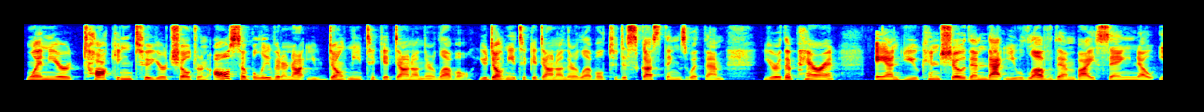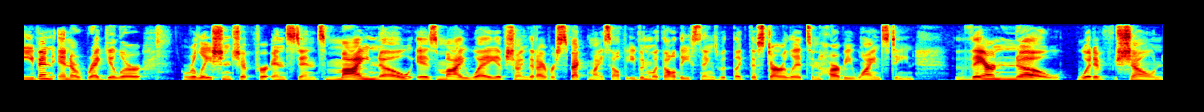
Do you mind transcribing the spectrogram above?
when you're talking to your children. Also, believe it or not, you don't need to get down on their level. You don't need to get down on their level to discuss things with them. You're the parent, and you can show them that you love them by saying no, even in a regular relationship for instance my no is my way of showing that i respect myself even with all these things with like the starlets and harvey weinstein their no would have shown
